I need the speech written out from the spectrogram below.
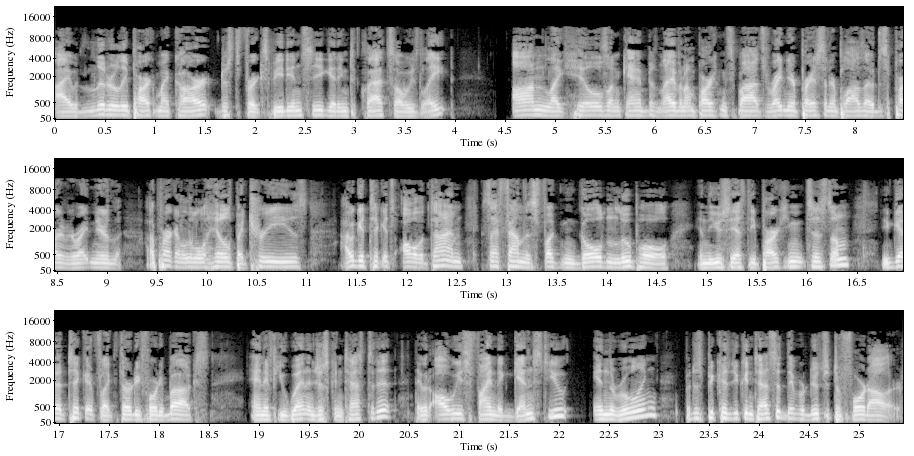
I would literally park my car just for expediency, getting to class I was late, on like hills on campus, not even on parking spots, right near Price Center Plaza. I would just park it right near the, I park on little hills by trees. I would get tickets all the time because I found this fucking golden loophole in the UCSD parking system. You get a ticket for like 30, 40 bucks. And if you went and just contested it, they would always find against you in the ruling. But just because you contested, they reduced it to $4.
